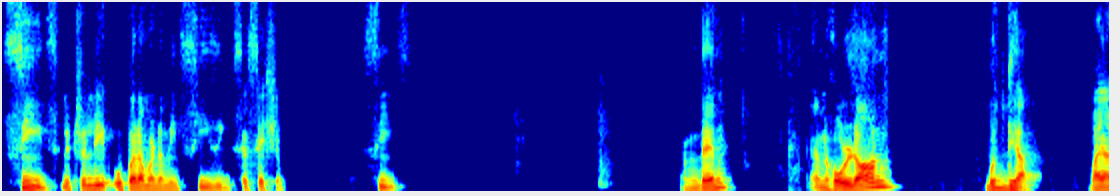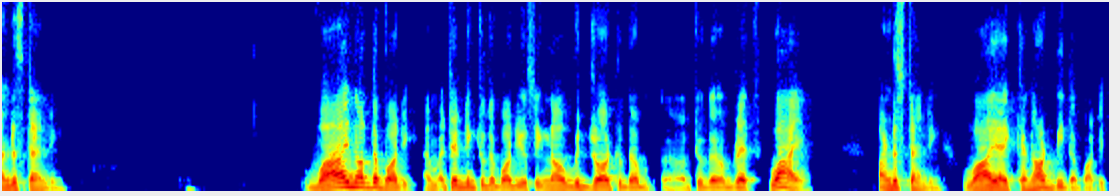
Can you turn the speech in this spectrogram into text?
Cease. Literally, uparamana means ceasing, cessation. Cease. And then, and hold on, buddhya, by understanding. Why not the body? I'm attending to the body. You're saying now withdraw to the uh, to the breath. Why? Understanding why I cannot be the body,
